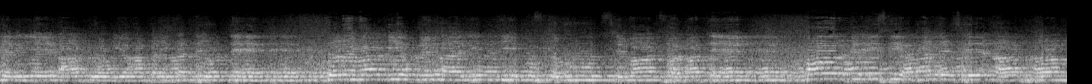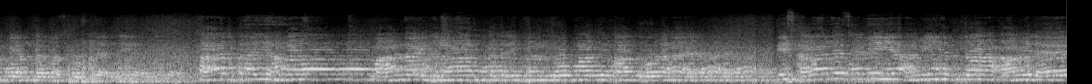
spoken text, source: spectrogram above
کے لیے آپ لوگ یہاں پر اکٹھے ہوتے ہیں۔ علماء کی اپنے تعلیم کی گفتگو سماعت فرماتے ہیں اور پھر اسی حوالے سے آپ کام کے اندر مصروف رہتے ہیں آج کا یہ ہمارا ماہانہ اجلاس تقریباً دو ماہ کے بعد ہو رہا ہے۔ اس حوالے سے بھی یہ اہمیت کا حامل ہے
